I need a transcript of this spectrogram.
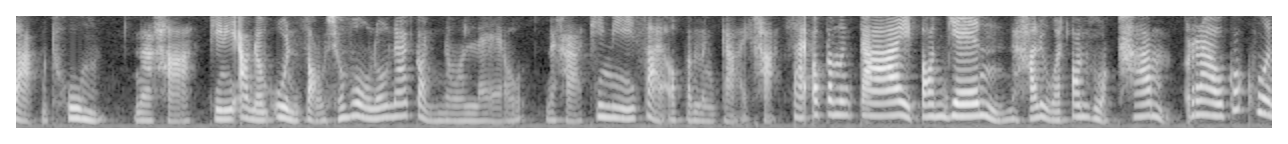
3ทุ่ม นะคะ ทีนี้อาบน้ำอุ่น 2 ชั่วโมงล่วงหน้าก่อนนอนแล้วนะคะ ทีนี้สายออกกำลังกายค่ะ สายออกกำลังกายตอนเย็นนะคะ หรือว่าตอนหัวค่ำเราก็ควร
